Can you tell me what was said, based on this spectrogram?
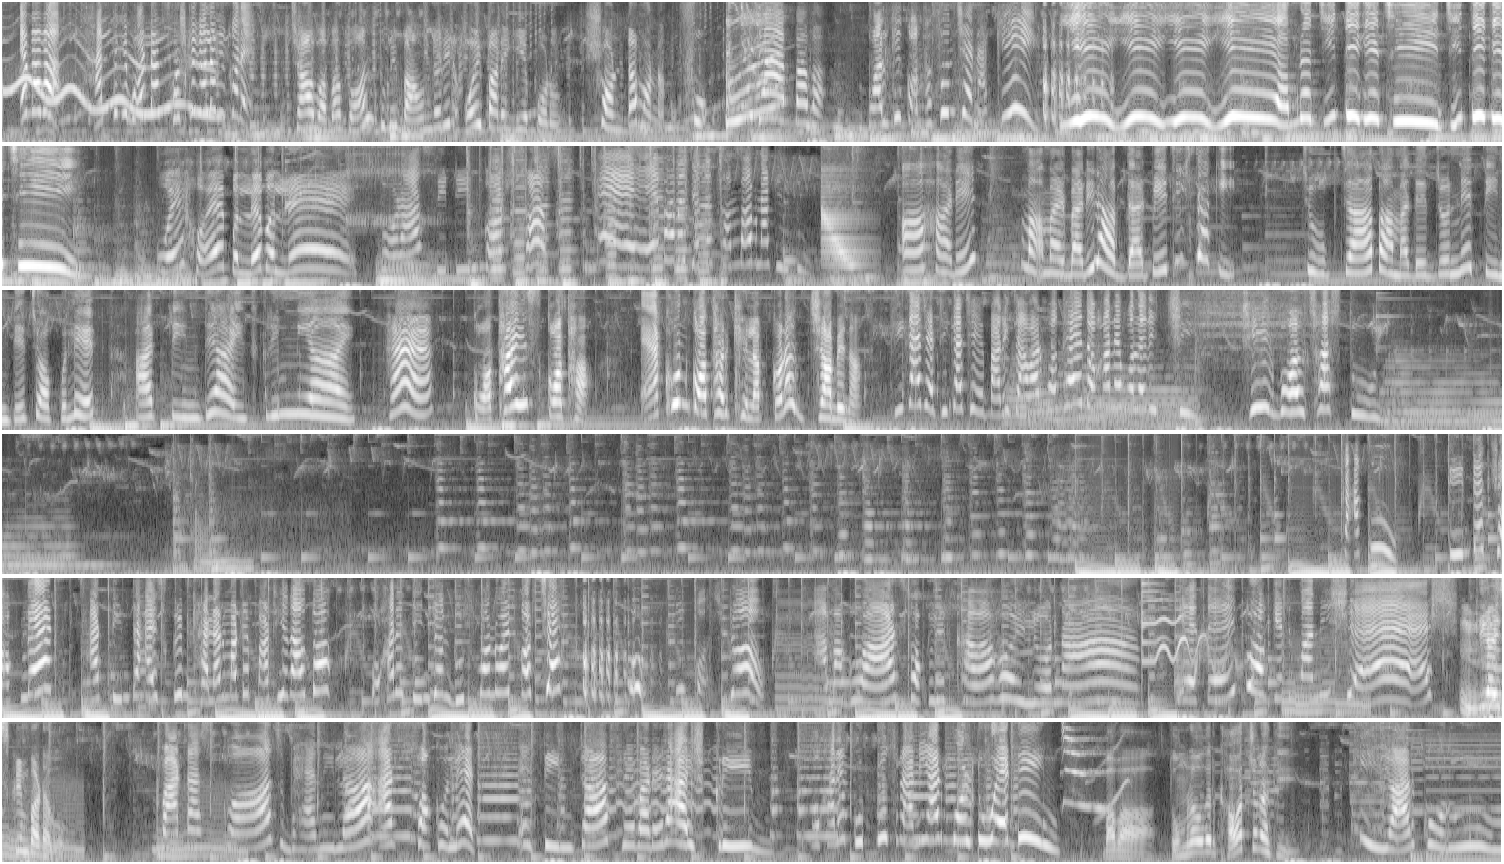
থেকে বলটা ফসকে গেল কি করে? যাও বাবা বল তুমি বাউন্ডারির ওই পারে গিয়ে পড়ো। সন্টা মনা। ফু যা বাবা বল কি কথা শুনছে নাকি? ইয়ে ইয়ে ইয়ে ইয়ে আমরা জিতে গেছি জিতে গেছি। ওয়ে হয়ে বললে বললে। তোরা সিটিং কর সস এভাবে যেতে সম্ভব না কিন্তু। আহারে মামার বাড়ির আবদার পেয়েছিস নাকি? চুপচাপ আমাদের জন্য তিনটে চকোলেট আর তিনটে আইসক্রিম নিয়ে আয়। হ্যাঁ কথাই কথা। এখন কথার খেলাপ করা যাবে না। ঠিক আছে ঠিক আছে বাড়ি যাওয়ার পথে দোকানে বলে দিচ্ছি। ঠিক বলছাস তুই। তিনটে চকলেট আর তিনটে আইসক্রিম খেলার মাঠে পাঠিয়ে দাও তো। ওখানে তিনজন দুশ্মন ওয়েট করছে। কি কষ্ট। আমাগো আর চকলেট খাওয়া হইল না। এতেই পকেট মানি শেষ। কি আইসক্রিম পাঠাবো? বাটারস্কচ ভ্যানিলা আর চকোলেট। এই তিনটা ফ্লেভারের আইসক্রিম। ওখানে কুট্টুস রানী আর পল্টু ওয়েটিং বাবা তোমরা ওদের খাওয়াচ্ছ নাকি? কি আর করুম?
